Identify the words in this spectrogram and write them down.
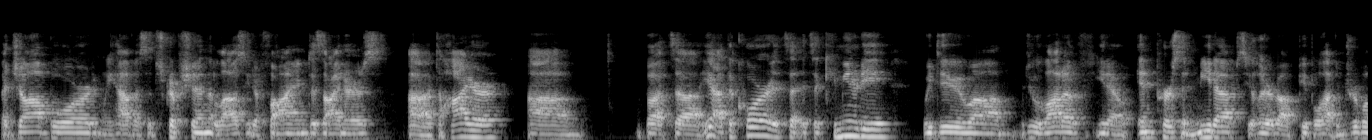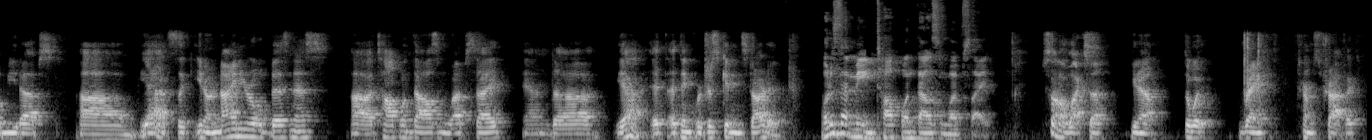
a job board and we have a subscription that allows you to find designers uh, to hire. Um, but uh, yeah, at the core, it's a it's a community. We do um, we do a lot of you know in-person meetups. You'll hear about people having Dribbble meetups. Um, yeah, it's like you know nine-year-old business, uh, top 1,000 website, and uh, yeah, it, I think we're just getting started. What does that mean? Top 1,000 website? Just on Alexa, you know, the way rank in terms of traffic.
